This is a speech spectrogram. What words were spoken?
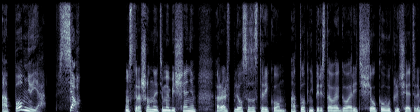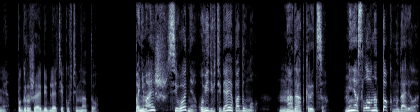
а помню я все». Устрашенный этим обещанием, Ральф плелся за стариком, а тот, не переставая говорить, щелкал выключателями, погружая библиотеку в темноту. «Понимаешь, сегодня, увидев тебя, я подумал, надо открыться. Меня словно током ударило.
